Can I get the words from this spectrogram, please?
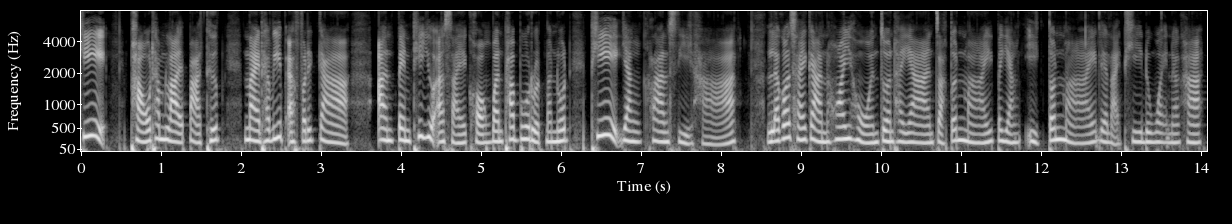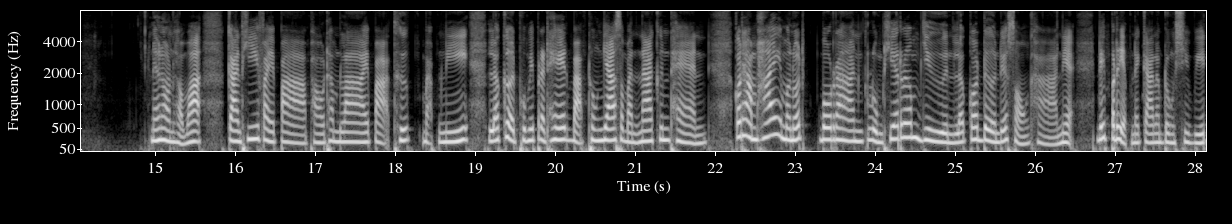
ที่เผาทำลายป่าทึบในทวีปแอฟริกา อันเป็นที่อยู่อาศัยของบรรพบุรุษมนุษย์ที่ยังคลานสี่ขา แล้วก็ใช้การห้อยโหนจนทยานจากต้นไม้ไปยังอีกต้นไม้หลาย ๆ ที่ด้วยนะคะ แน่นอนค่ะว่าการที่ไฟป่าเผาทำลายป่าทึบแบบนี้ แล้วเกิดภูมิประเทศแบบทุ่งหญ้าสวรรค์หน้าขึ้นแทน ก็ทำให้มนุษย์โบราณกลุ่มที่เริ่มยืน แล้วก็เดินด้วยสองขาเนี่ยได้เปรียบในการดำรงชีวิต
